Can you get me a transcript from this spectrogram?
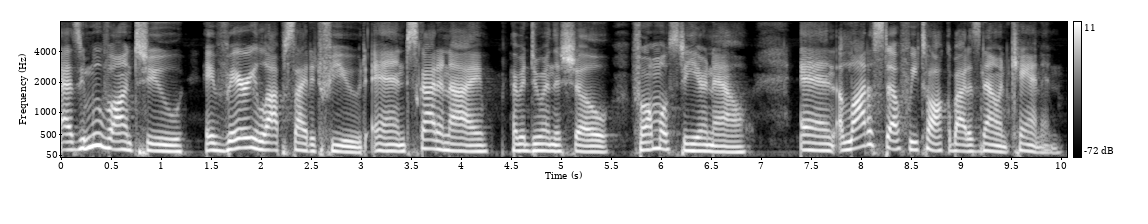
As we move on to a very lopsided feud, and Scott and I have been doing this show for almost a year now, and a lot of stuff we talk about is now in canon.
